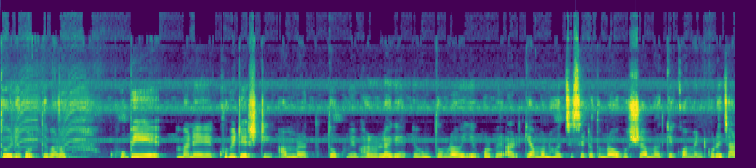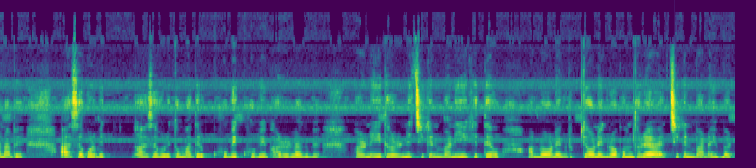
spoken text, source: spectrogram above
তৈরি করতে পারো। খুবই মানে খুবই টেস্টি। আমরা তো খুবই ভালো লাগে এবং তোমরাও ইয়ে করবে। আর কেমন হচ্ছে সেটা তোমরা অবশ্যই আমাকে কমেন্ট করে জানাবে। আশা করবি আশা করি তোমাদের খুবই খুবই ভালো লাগবে। কারণ এই ধরনের চিকেন বানিয়ে খেতেও আমরা অনেককে অনেক রকম ধরে চিকেন বানাই বাট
